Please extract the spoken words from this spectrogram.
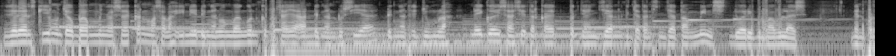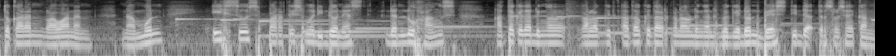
Zelensky mencoba menyelesaikan masalah ini dengan membangun kepercayaan dengan Rusia dengan sejumlah negosiasi terkait perjanjian gencatan senjata Minsk 2015 dan pertukaran lawanan. Namun, isu separatisme di Donetsk dan Luhansk atau kita dengar kalau kita, atau kita kenal dengan sebagai Donbass tidak terselesaikan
